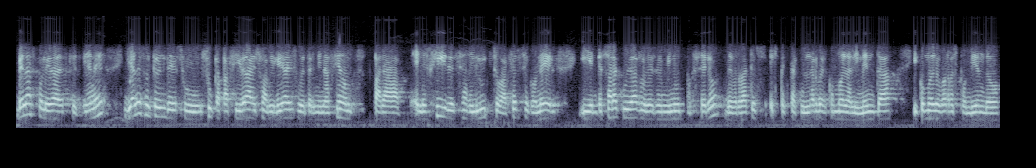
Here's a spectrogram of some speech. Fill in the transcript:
ve las cualidades que tiene, ya le sorprende su, su capacidad y su habilidad y su determinación para elegir ese aguilucho, hacerse con él y empezar a cuidarlo desde el minuto cero. De verdad que es espectacular ver cómo él alimenta y cómo le va respondiendo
